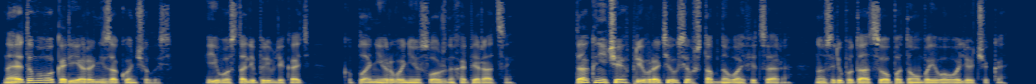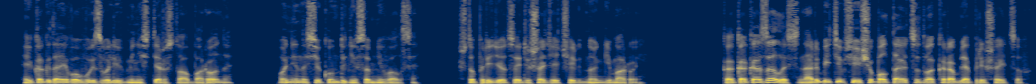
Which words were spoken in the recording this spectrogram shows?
На этом его карьера не закончилась, и его стали привлекать к планированию сложных операций. Так Нечаев превратился в штабного офицера, но с репутацией опытного боевого летчика. И когда его вызвали в Министерство обороны, он ни на секунду не сомневался, что придется решать очередной геморрой. Как оказалось, на орбите все еще болтаются два корабля пришельцев.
